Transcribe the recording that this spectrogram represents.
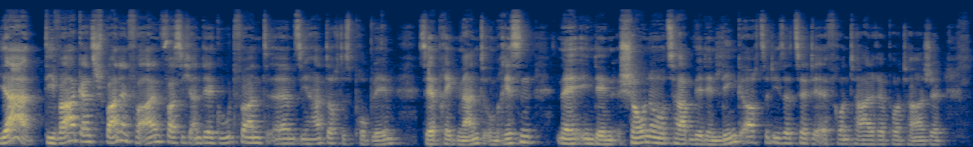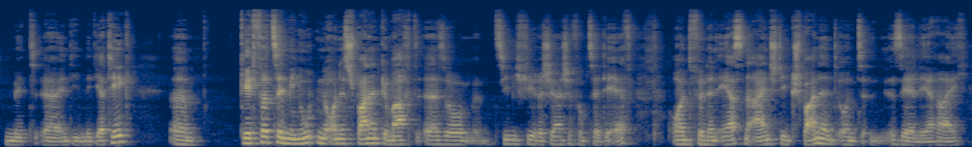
Ja, die war ganz spannend, vor allem, was ich an der gut fand, äh, sie hat doch das Problem sehr prägnant umrissen. Äh, in den Show Notes haben wir den Link auch zu dieser ZDF-Frontalreportage mit äh, in die Mediathek. Ähm, geht 14 Minuten und ist spannend gemacht. Also ziemlich viel Recherche vom ZDF und für den ersten Einstieg spannend und sehr lehrreich.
